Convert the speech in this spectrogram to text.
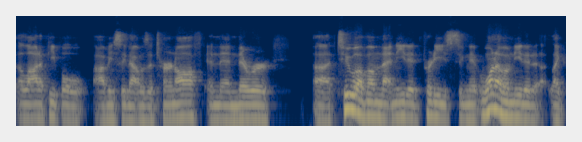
a lot of people obviously that was a turn off. And then there were uh, two of them that needed pretty significant one of them needed like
